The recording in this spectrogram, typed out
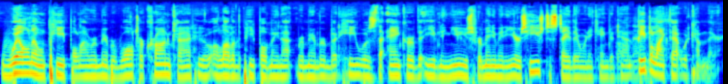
well-known people. I remember Walter Cronkite, who a lot of the people may not remember, but he was the anchor of the evening news for many, many years. He used to stay there when he came to town. nice. People like that would come there.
